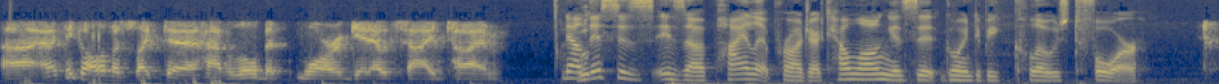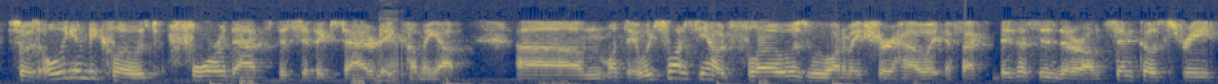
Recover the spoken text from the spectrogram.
Uh, and I think all of us like to have a little bit more get outside time. Now, this is, is a pilot project. How long is it going to be closed for? So it's only going to be closed for that specific Saturday Yeah. coming up. Um, once again, we just want to see how it flows. We want to make sure how it affects businesses that are on Simcoe Street.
